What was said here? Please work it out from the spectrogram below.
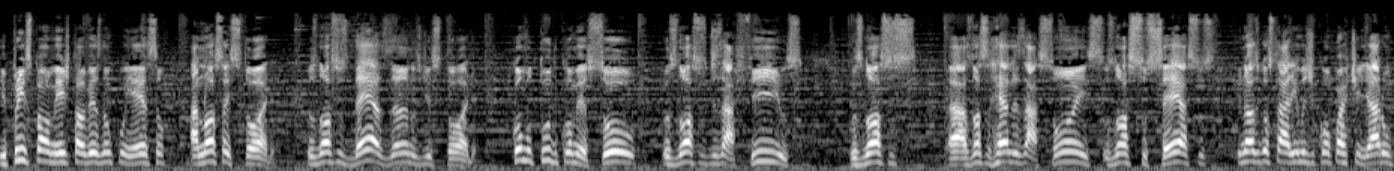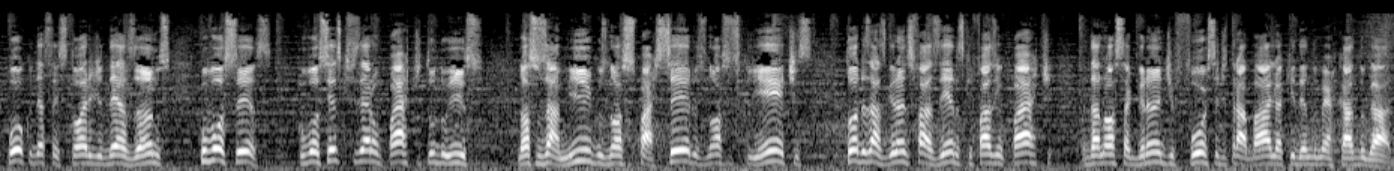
E principalmente talvez não conheçam a nossa história, os nossos 10 anos de história como tudo começou, os nossos desafios, os nossos, as nossas realizações, os nossos sucessos. E nós gostaríamos de compartilhar um pouco dessa história de 10 anos com vocês, com vocês que fizeram parte de tudo isso. Nossos amigos, nossos parceiros, nossos clientes, todas as grandes fazendas que fazem parte da nossa grande força de trabalho aqui dentro do mercado do gado.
